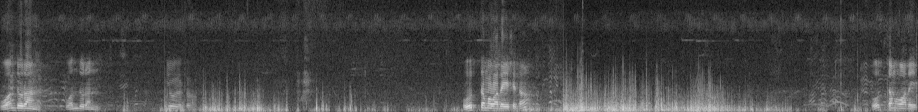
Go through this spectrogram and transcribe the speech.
ಒಂದು ರನ್ ಒಂದು ರನ್. ಉತ್ತಮವಾದ ಎಸೆತ ಉತ್ತಮವಾದ ಎಸೆ-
